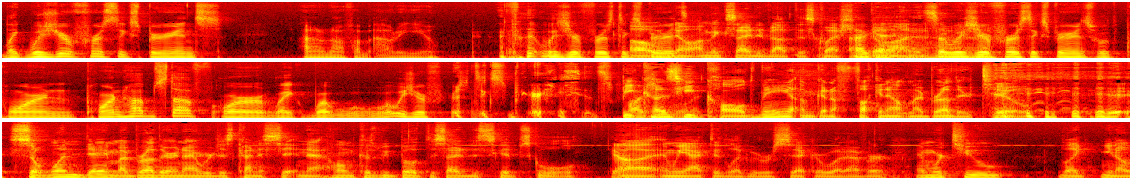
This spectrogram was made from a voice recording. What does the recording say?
like, was your first experience? I don't know if I'm outing you. was your first Oh experience? no, I'm excited about this question. Okay, Go on. so was your first experience with porn, Pornhub stuff, or like what? What was your first experience? because he porn? called me, I'm gonna fucking out my brother too. so one day, my brother and I were just kind of sitting at home because we both decided to skip school, Yeah. uh, and we acted like we were sick or whatever. And we're two like you know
